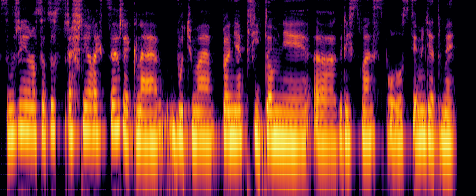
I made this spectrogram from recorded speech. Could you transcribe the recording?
Samozřejmě ono se to strašně lehce řekne, buďme plně přítomni, eh, když jsme spolu s těmi dětmi,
